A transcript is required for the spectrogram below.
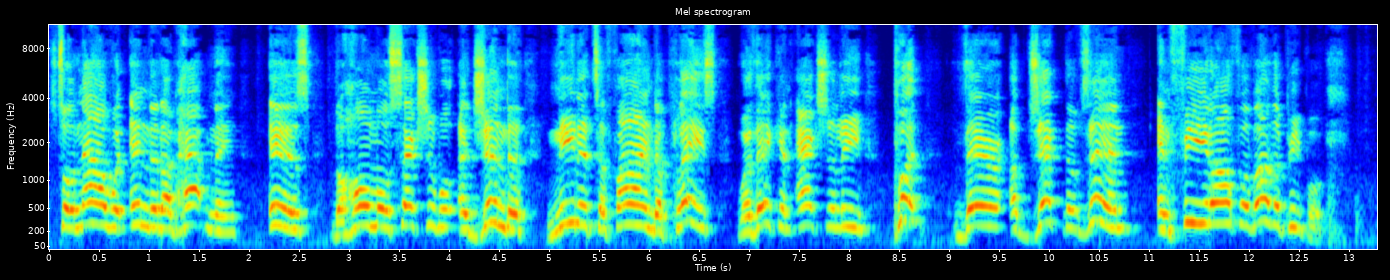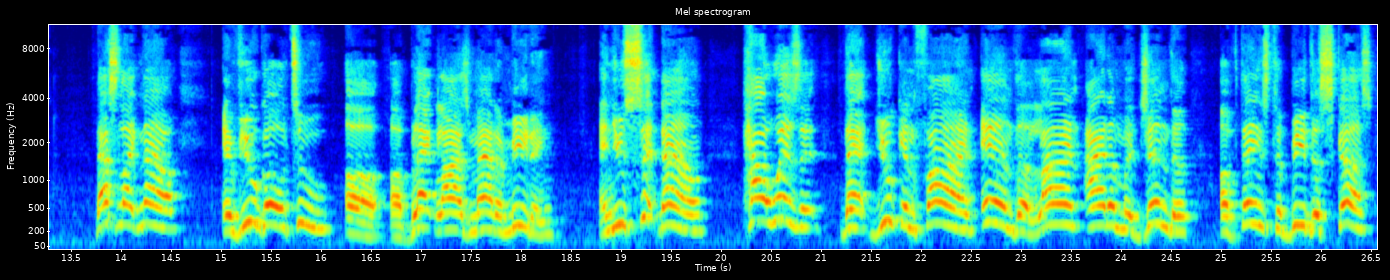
So now what ended up happening is the homosexual agenda needed to find a place where they can actually put their objectives in and feed off of other people. That's like now if you go to a, a Black Lives Matter meeting and you sit down, how is it that you can find in the line item agenda of things to be discussed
